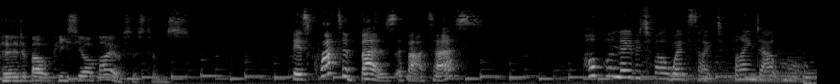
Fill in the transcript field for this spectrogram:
Heard about PCR biosystems? There's quite a buzz about us. Hop on over to our website to find out more.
